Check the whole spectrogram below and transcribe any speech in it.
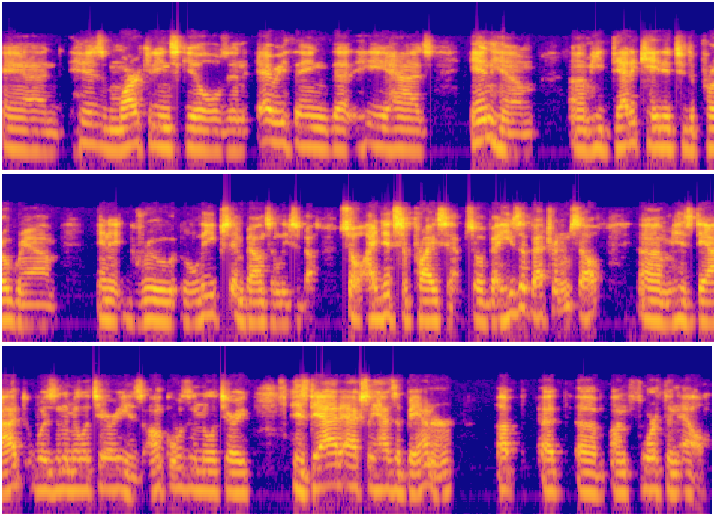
and his marketing skills and everything that he has in him, um, he dedicated to the program and it grew leaps and bounds and leaps and bounds. So I did surprise him. So he's a veteran himself. Um, his dad was in the military. His uncle was in the military. His dad actually has a banner up at um, on Fourth and L.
